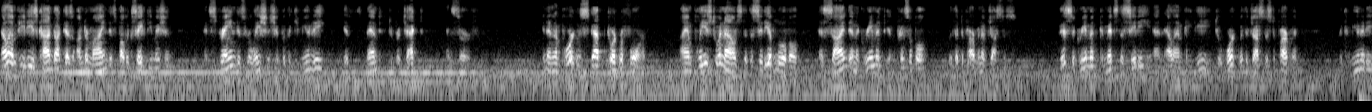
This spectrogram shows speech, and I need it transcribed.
LMPD's conduct has undermined its public safety mission and strained its relationship with the community it's meant to protect and serve. In an important step toward reform, I am pleased to announce that the City of Louisville has signed an agreement in principle with the Department of Justice. This agreement commits the city and LMPD to work with the Justice Department, the community,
